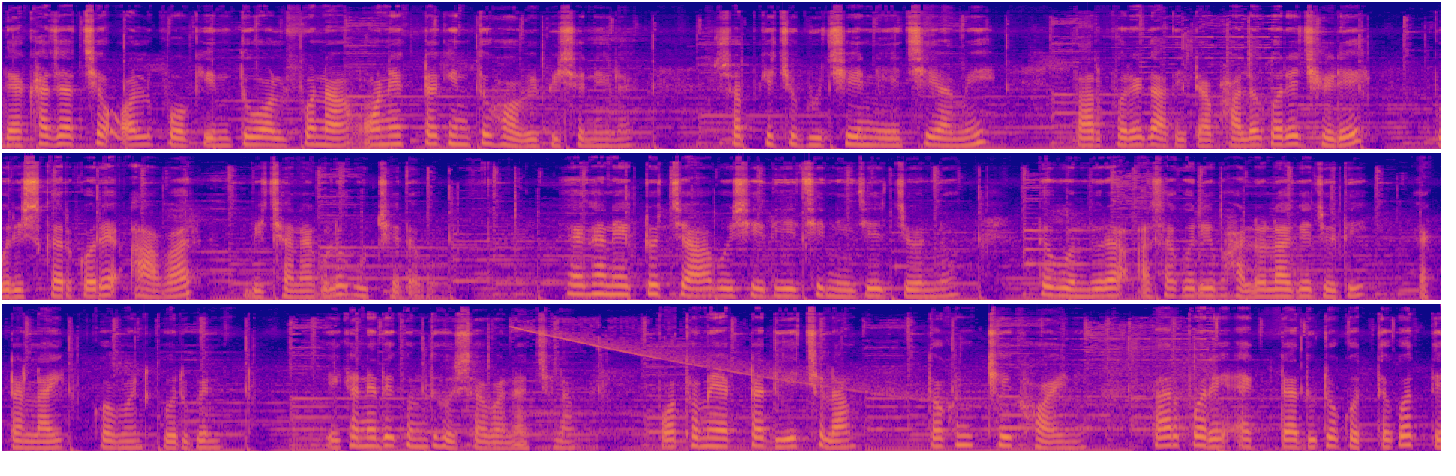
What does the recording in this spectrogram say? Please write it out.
দেখা যাচ্ছে অল্প, কিন্তু অল্প না, অনেকটা কিন্তু হবে পিষে নিলে। সব কিছু গুছিয়ে নিয়েছি আমি। তারপরে গাদিটা ভালো করে ঝেড়ে পরিষ্কার করে আবার বিছানাগুলো গুছিয়ে দেবো। এখানে একটু চা বসিয়ে দিয়েছি নিজের জন্য। তো বন্ধুরা, আশা করি ভালো লাগে যদি একটা লাইক, কমেন্ট করবেন। এখানে দেখুন ধোসা বানাচ্ছিলাম। প্রথমে একটা দিয়েছিলাম, তখন ঠিক হয়নি। তারপরে একটা দুটো করতে করতে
